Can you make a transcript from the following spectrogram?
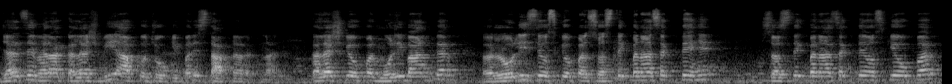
जल से भरा कलश भी आपको चौकी पर स्थापना रखना है। कलश के ऊपर मोली बांधकर रोली से उसके ऊपर स्वस्तिक बना सकते हैं, स्वस्तिक बना सकते हैं उसके ऊपर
